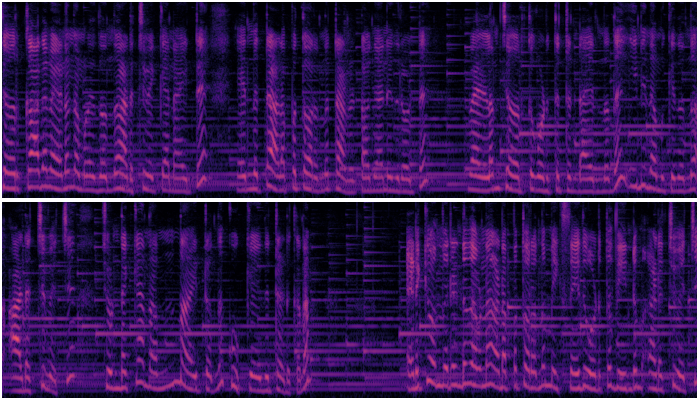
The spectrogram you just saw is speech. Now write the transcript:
ചേർക്കാതെ വേണം നമ്മൾ ഇതൊന്ന് അടച്ചു വെക്കാനായിട്ട്. എന്നിട്ട് അടപ്പ് തുറന്നിട്ടാണ് കേട്ടോ ഞാൻ ഇതിലോട്ട് വെള്ളം ചേർത്ത് കൊടുത്തിട്ടുണ്ടായിരുന്നത്. ഇനി നമുക്കിതൊന്ന് അടച്ചു വെച്ച് ചുണ്ടയ്ക്ക നന്നായിട്ടൊന്ന് കുക്ക് ചെയ്തിട്ടെടുക്കണം. ഇടയ്ക്ക് ഒന്ന് രണ്ട് തവണ അടപ്പ് തുറന്ന് മിക്സ് ചെയ്ത് കൊടുത്ത് വീണ്ടും അടച്ചു വെച്ച്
